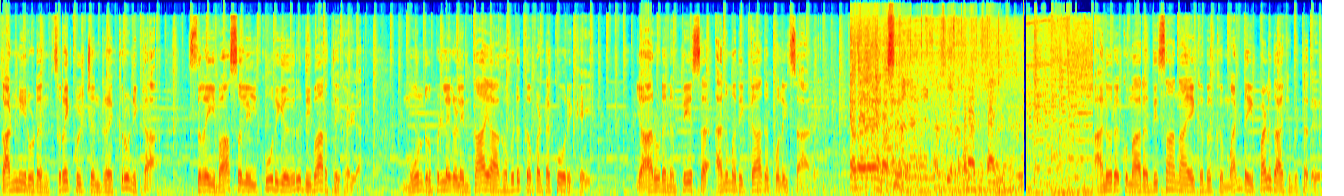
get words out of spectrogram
கண்ணீருடன் சிறைக்குள் சென்ற குருனிகா சிறை வாசலில் கூறிய இறுதி வார்த்தைகள். மூன்று பிள்ளைகளின் தாயாக விடுக்கப்பட்ட கோரிக்கை. யாருடனும் பேச அனுமதிக்காத போலீசார். அனுரகுமார திசாநாயக்கவுக்கு மண்டை பழுதாகிவிட்டது.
